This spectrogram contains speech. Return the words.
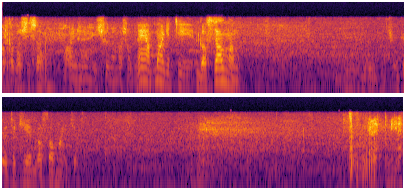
Arkadaş ise aynı işleme başladı. Ne yapma gitti? Gazete alma mı? Çünkü öteki hep gazete almaya gidiyordu. Evet millet.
